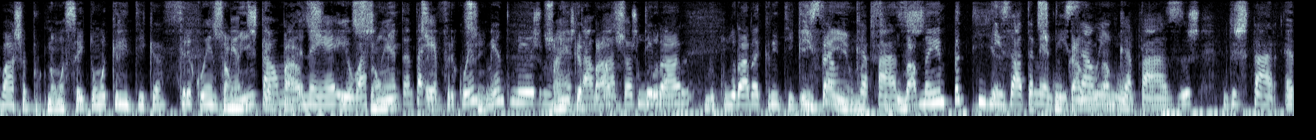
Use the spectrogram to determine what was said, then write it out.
baixa, porque não aceitam a crítica. Frequentemente são incapazes, está uma, nem é, eu acho que nem é tanta, é frequentemente sim, mesmo, são não é? incapazes de tolerar, de tolerar a crítica e, e têm uma dificuldade na empatia. Exatamente, e são incapazes de estar a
